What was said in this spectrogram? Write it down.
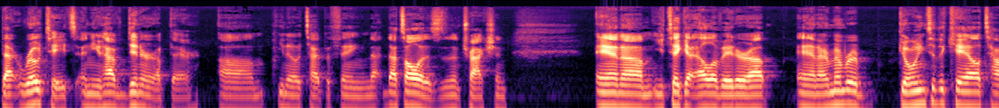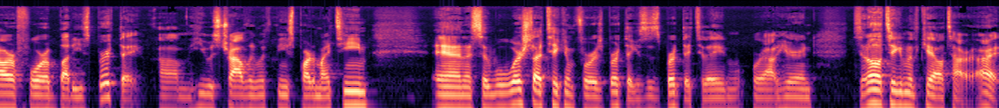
that rotates, and you have dinner up there. Um, you know, type of thing. That, that's all it is, is an attraction and um, you take an elevator up. And I remember going to the KL Tower for a buddy's birthday. Um, he was traveling with me as part of my team. And I said, Well, where should I take him for his birthday? Because it's his birthday today and we're out here. And he said, Oh, I'll take him to the KL Tower. All right.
